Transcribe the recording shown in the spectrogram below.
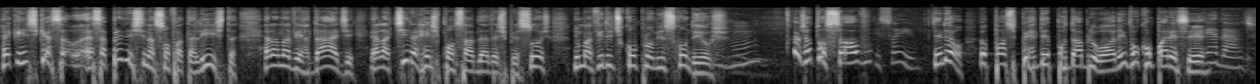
É que a gente quer essa, essa predestinação fatalista, ela, na verdade, ela tira a responsabilidade das pessoas numa vida de compromisso com Deus. Eu já estou salvo, Isso aí. entendeu? Eu posso perder por WO, nem vou comparecer. Verdade.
